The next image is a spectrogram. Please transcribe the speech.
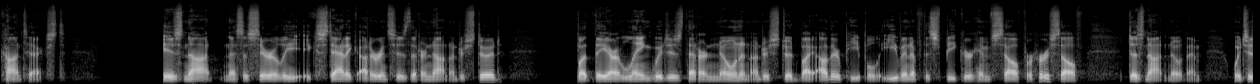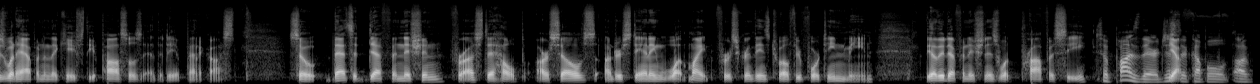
context is not necessarily ecstatic utterances that are not understood, but they are languages that are known and understood by other people, even if the speaker himself or herself does not know them, which is what happened in the case of the apostles at the day of Pentecost. So that's a definition for us to help ourselves understanding what might 1 Corinthians 12 through 14 mean. The other definition is what prophecy. So pause there. Just Yeah. a couple. I'll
